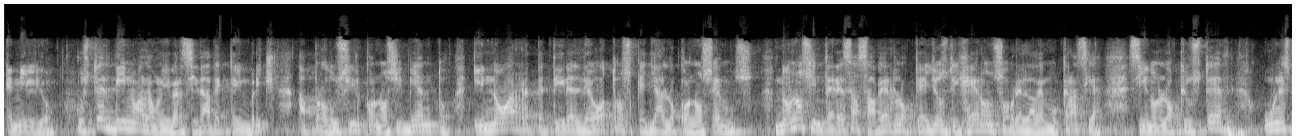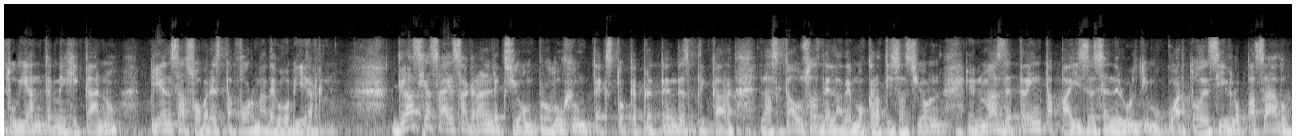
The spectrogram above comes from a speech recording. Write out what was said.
Emilio, usted vino a la Universidad de Cambridge a producir conocimiento y no a repetir el de otros que ya lo conocemos. No nos interesa saber lo que ellos dijeron sobre la democracia, sino lo que usted, un estudiante mexicano piensa sobre esta forma de gobierno. Gracias a esa gran lección produje un texto que pretende explicar las causas de la democratización en más de 30 países en el último cuarto de siglo pasado,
